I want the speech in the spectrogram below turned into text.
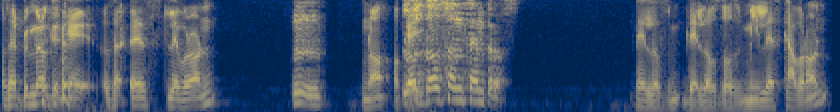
O sea, el primero que, que- o sea, es LeBron, Mm. ¿no? Los dos son centros. De los, de los 2000 es cabrón.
